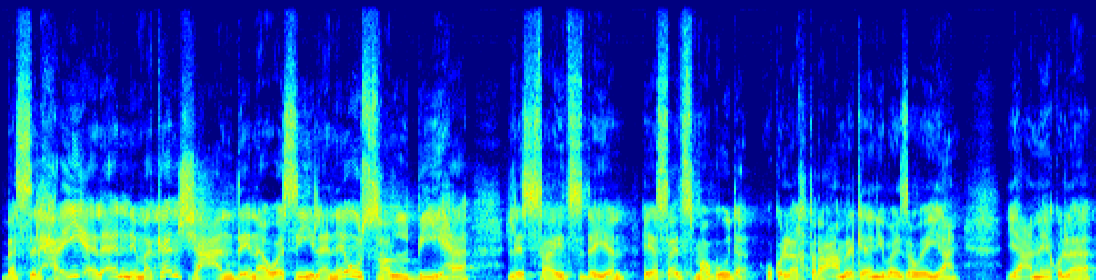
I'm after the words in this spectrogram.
بس الحقيقة لأن ما كانش عندنا وسيلة نوصل بيها لل sites دي هي ال sites موجودة وكلها اختراع أمريكاني by يعني. يعني كلها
